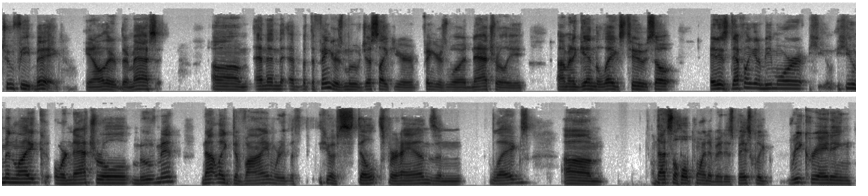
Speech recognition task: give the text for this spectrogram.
two feet big. You know, they're they're massive. Um, and then uh, but the fingers move just like your fingers would naturally. Um, and again, the legs too. So it is definitely going to be more hu- human-like or natural movement, not like divine where the, you have stilts for hands and legs. Um, that's the whole point of it is basically recreating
